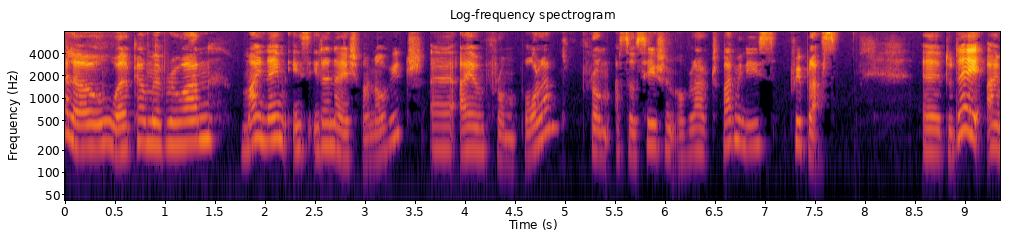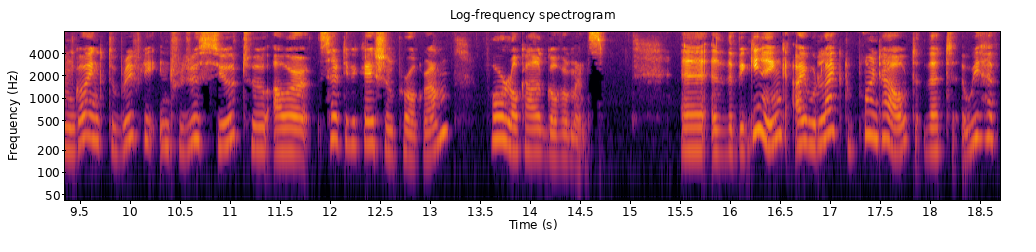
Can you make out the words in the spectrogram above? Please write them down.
Hello, welcome everyone. My name is Irena Eshmanowicz. Uh, I am from Poland, from Association of Large Families 3 Uh, today I'm going to briefly introduce you to our certification program for local governments. Uh, at the beginning, I would like to point out that we have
